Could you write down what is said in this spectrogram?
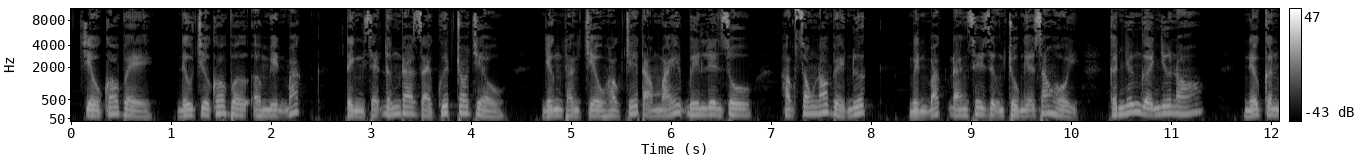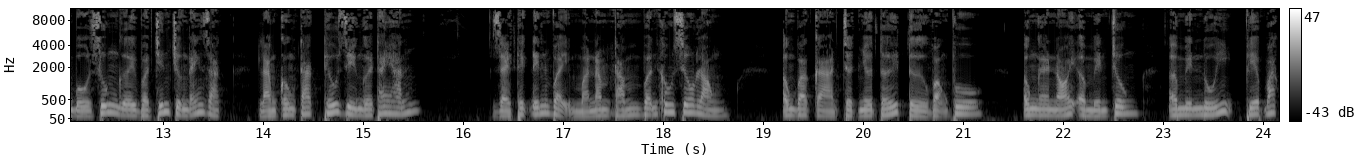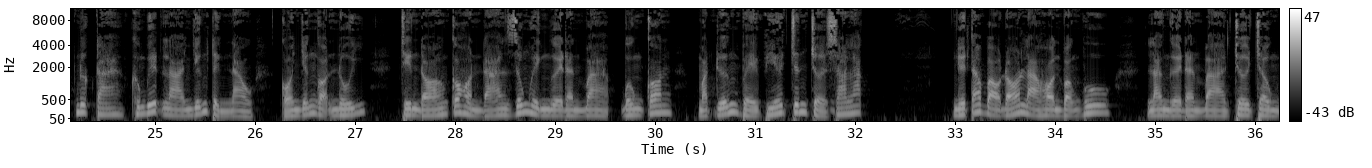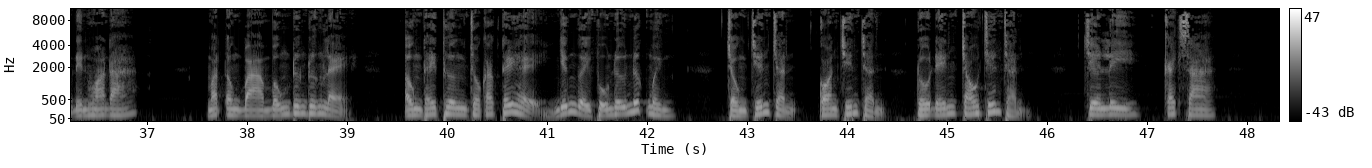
Chiều có về Nếu chưa có vợ ở miền Bắc Tỉnh sẽ đứng ra giải quyết cho Triều. Nhưng thằng Triều học chế tạo máy bên Liên Xô Học xong nó về nước Miền Bắc đang xây dựng chủ nghĩa xã hội, Cần những người như nó. Nếu cần bổ sung người vào chiến trường đánh giặc, Làm công tác thiếu gì người thay hắn. Giải thích đến vậy mà Năm Thắm vẫn không siêu lòng. Ông ba cà chợt nhớ tới từ Vọng Phu Ông nghe nói ở miền Trung, Ở miền núi, phía Bắc nước ta, Không biết là những tỉnh nào có những ngọn núi. Trên đó có hòn đá giống hình người đàn bà, Bồng con, mặt hướng về phía chân trời xa lắc. Người ta bảo đó là hòn Vọng vu, Là người đàn bà chơi chồng đến hóa đá. Mắt ông bà bỗng rưng rưng lệ Ông thấy thương cho các thế hệ Những người phụ nữ nước mình. Chồng chiến trận, con chiến trận Rồi đến cháu chiến trận. Chia ly, cách xa.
